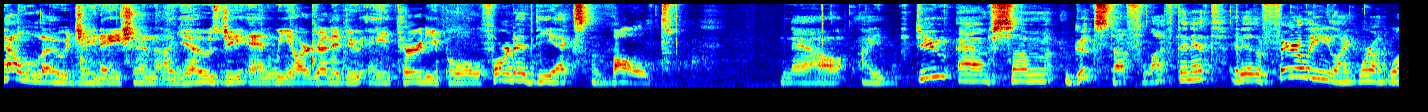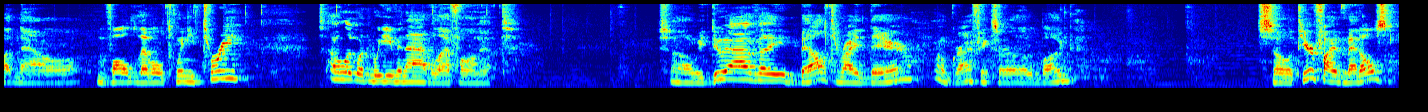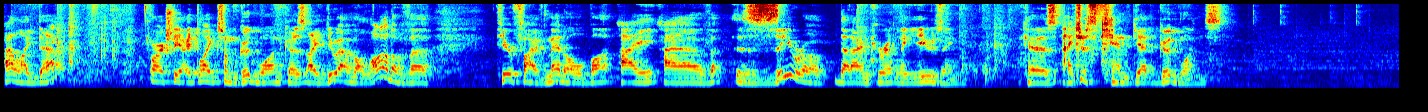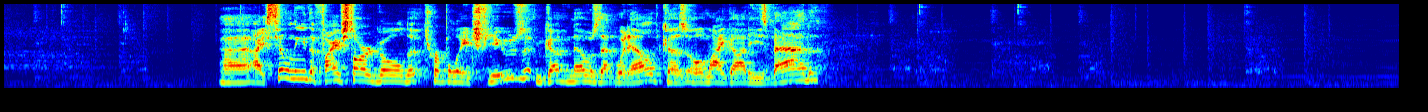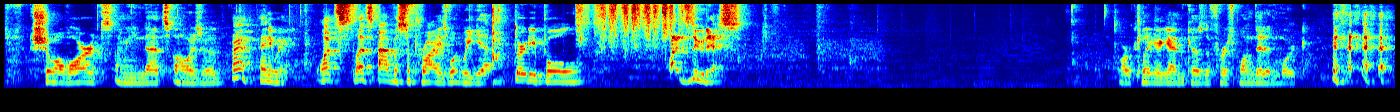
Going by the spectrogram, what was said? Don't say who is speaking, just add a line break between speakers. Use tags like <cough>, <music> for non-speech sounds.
Hello G Nation, I'm your host G and we are gonna do a 30 pull for the DX Vault. Now, I do have some good stuff left in it. It is a fairly, like, we're at what now? Vault level 23. So look what we even have left on it. So we do have a belt right there. Oh, graphics are a little bugged. So tier 5 medals, I like that. Or actually, I'd like some good one because I do have a lot of uh, tier 5 medal, but I have zero that I'm currently using because I just can't get good ones. Uh, I still need the 5 star gold Triple H fuse. God knows that would help because oh my god, he's bad. Show of arts. I mean, that's always good. Eh, anyway, let's let's have a surprise what we get. 30 pull. Let's do this. Or click again because the first one didn't work. <laughs>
